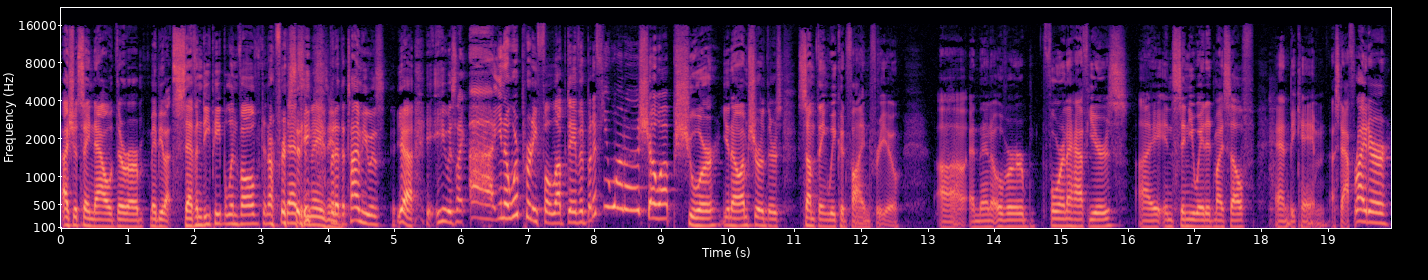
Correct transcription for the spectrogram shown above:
I should say now there are maybe about 70 people involved in our first That's city. amazing. But at the time he was, yeah, he was like, ah, you know, we're pretty full up, David, but if you want to show up, sure. You know, I'm sure there's something we could find for you. Uh, and then over four and a half years, I insinuated myself and became a staff writer,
